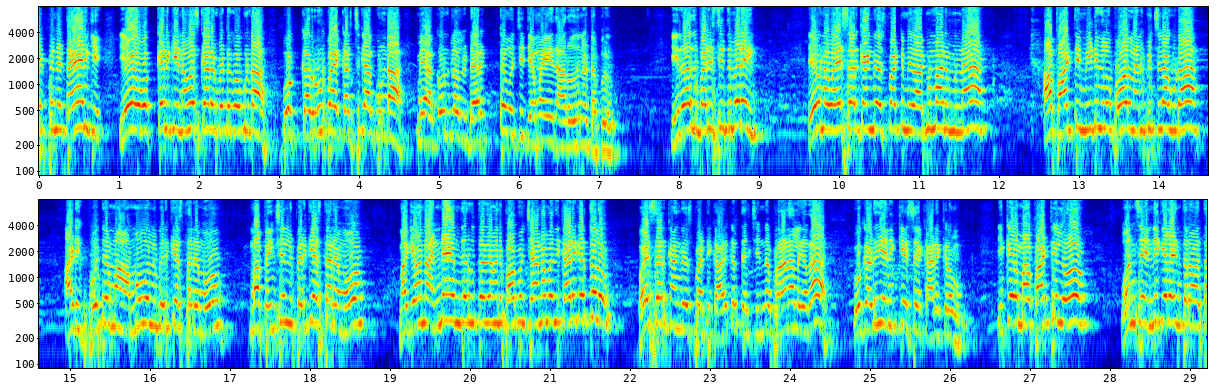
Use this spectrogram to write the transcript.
చెప్పిన టయానికి ఏ ఒక్కరికి నమస్కారం పెట్టుకోకుండా ఒక్క రూపాయి ఖర్చు కాకుండా మీ అకౌంట్లలో డైరెక్ట్ వచ్చి జమ అయ్యేది ఆ రోజున డబ్బులు. ఈ రోజు పరిస్థితి మరి ఏమన్నా వైఎస్ఆర్ కాంగ్రెస్ పార్టీ మీద అభిమానం ఉన్నా ఆ పార్టీ మీటింగ్లో పోవాలని అనిపించినా కూడా ఆడికి పోతే మా అమ్మ వాళ్ళు పెరికేస్తారేమో మా పెన్షన్లు పెరికేస్తారేమో మాకేమైనా అన్యాయం జరుగుతుందేమని పాపం చాలా మంది కార్యకర్తలు. వైఎస్ఆర్ కాంగ్రెస్ పార్టీ కార్యకర్తలు చిన్న ప్రాణాలు కదా. ఒక అడుగు ఎన్నికేసే కార్యక్రమం. ఇక్కడ మా పార్టీలో వన్స్ ఎన్నికలైన తర్వాత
